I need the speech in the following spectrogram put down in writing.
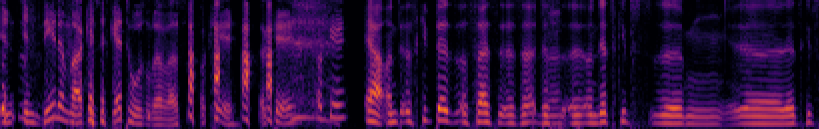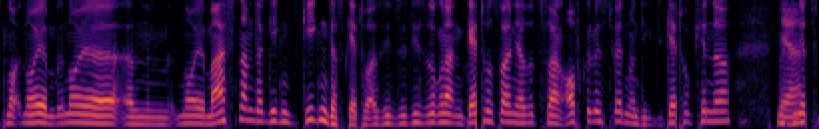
In, in Dänemark gibt's Ghettos oder was? Okay, okay, okay. Ja, und es gibt jetzt, das heißt, es, das, äh, und jetzt gibt's, ähm, äh, jetzt gibt's neu- neue, neue, ähm, neue Maßnahmen dagegen, gegen das Ghetto. Also diese, diese sogenannten Ghettos sollen ja sozusagen aufgelöst werden und die Ghetto-Kinder müssen Ja. jetzt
